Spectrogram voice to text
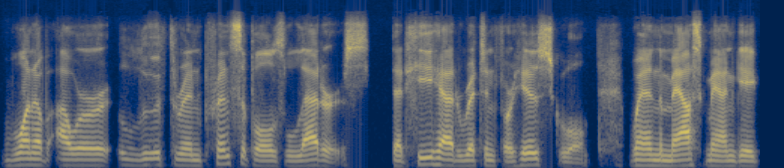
one of our Lutheran principals' letters that he had written for his school when the mask mandate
